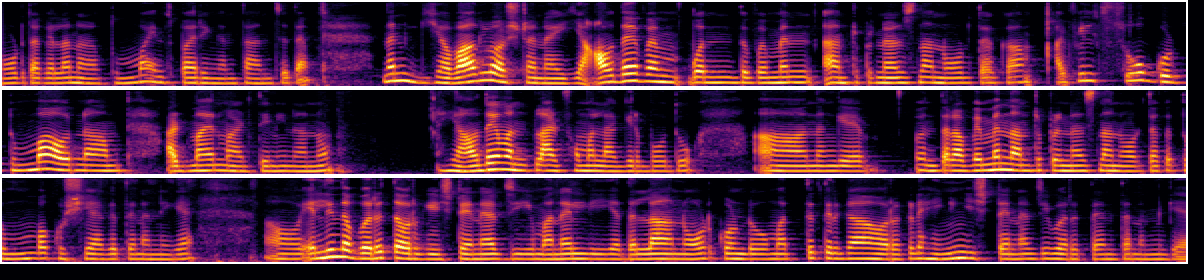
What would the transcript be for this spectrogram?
ನೋಡಿದಾಗೆಲ್ಲ ನನಗೆ ತುಂಬ ಇನ್ಸ್ಪೈರಿಂಗ್ ಅಂತ ಅನಿಸುತ್ತೆ. ನನಗೆ ಯಾವಾಗಲೂ ಅಷ್ಟೇ ಯಾವುದೇ ವೆಮ್, ಒಂದು ವಿಮೆನ್ ಆಂಟ್ರಪ್ರಿನರ್ಸ್ನ ನೋಡಿದಾಗ ಐ ಫೀಲ್ ಸೋ ಗುಡ್ ತುಂಬ ಅವ್ರನ್ನ ಅಡ್ಮೈರ್ ಮಾಡ್ತೀನಿ ನಾನು. ಯಾವುದೇ ಒಂದು ಪ್ಲ್ಯಾಟ್ಫಾರ್ಮಲ್ಲಿ ಆಗಿರ್ಬೋದು ನನಗೆ ಒಂಥರ ವಿಮೆನ್ ಆಂಟ್ರಪ್ರಿನರ್ಸ್ನ ನೋಡಿದಾಗ ತುಂಬ ಖುಷಿಯಾಗುತ್ತೆ ನನಗೆ. ಎಲ್ಲಿಂದ ಬರುತ್ತೆ ಅವ್ರಿಗೆ ಇಷ್ಟು ಎನರ್ಜಿ ಮನೆಯಲ್ಲಿ ಅದೆಲ್ಲ ನೋಡಿಕೊಂಡು ಮತ್ತೆ ತಿರ್ಗಾ ಹೊರಗಡೆ ಹೆಂಗೆ ಇಷ್ಟು ಎನರ್ಜಿ ಬರುತ್ತೆ ಅಂತ ನನಗೆ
